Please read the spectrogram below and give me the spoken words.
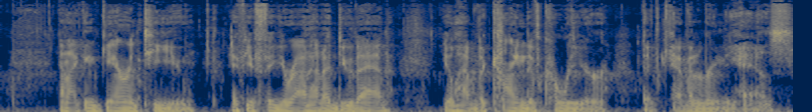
And I can guarantee you, if you figure out how to do that, you'll have the kind of career that Kevin Rooney has.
